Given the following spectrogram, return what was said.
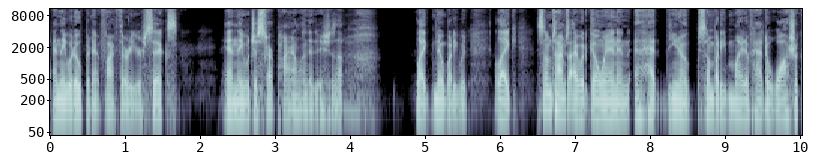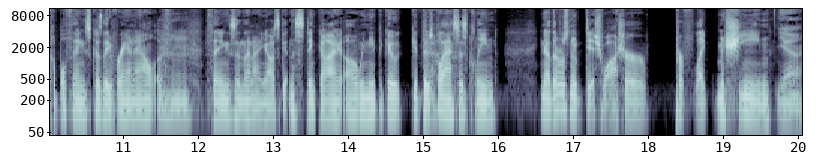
and they would open at five thirty or six, and they would just start piling the dishes up. Like nobody would like. Sometimes I would go in and and had you know somebody might have had to wash a couple things because they ran out of Mhm. things, and then I, I was getting a stink eye. Oh, we need to go get those glasses cleaned. You know, there was no dishwasher, perf- like machine Yeah.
